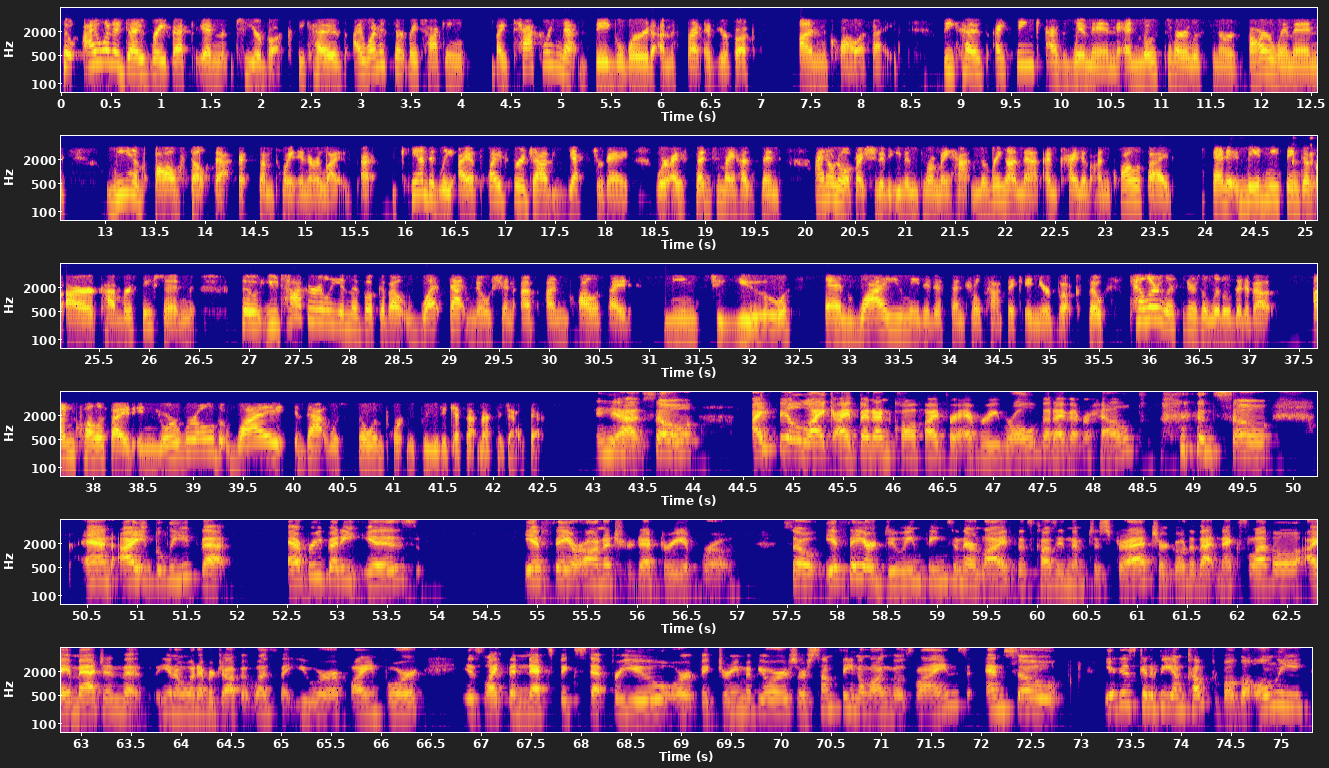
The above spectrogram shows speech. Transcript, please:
So, I want to dive right back into your book because I want to start by talking, by tackling that big word on the front of your book, unqualified. Because I think as women, and most of our listeners are women, we have all felt that at some point in our lives. Uh, candidly, I applied for a job yesterday where I said to my husband, I don't know if I should have even thrown my hat in the ring on that. I'm kind of unqualified. And it made me think of our conversation. So, you talk early in the book about what that notion of unqualified means to you and why you made it a central topic in your book. So, tell our listeners a little bit about unqualified in your world, why that was so important for you to get that message out there. Yeah, so I feel like I've been unqualified for every role that I've ever held. and so, and I believe that everybody is if they are on a trajectory of growth. So, if they are doing things in their life that's causing them to stretch or go to that next level, I imagine that, you know, whatever job it was that you were applying for is like the next big step for you or a big dream of yours or something along those lines. And so, it is going to be uncomfortable. The only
